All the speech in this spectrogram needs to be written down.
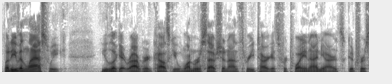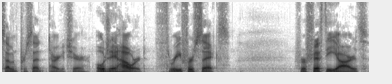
But even last week, you look at Rob Gronkowski, one reception on three targets for 29 yards, good for 7% target share. OJ Howard, three for six for 50 yards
